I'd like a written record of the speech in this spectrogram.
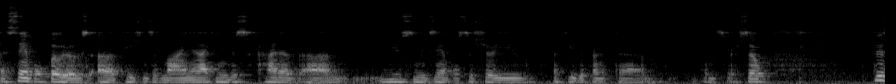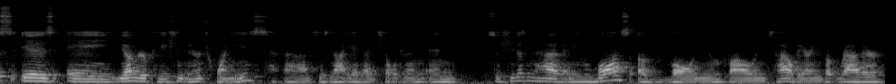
uh, sample photos of patients of mine, and I can just kind of um, use some examples to show you a few different um, things here. So this is a younger patient in her 20s. Um, she has not yet had children, and so she doesn't have any loss of volume following childbearing, but rather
